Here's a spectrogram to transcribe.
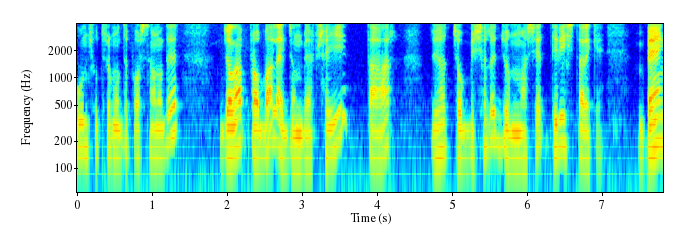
কোন সূত্রের মধ্যে পড়ছে আমাদের। জনাব প্রবাল একজন ব্যবসায়ী, তার দু হাজার চব্বিশ সালের জুন মাসের তিরিশ তারিখে ব্যাংক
